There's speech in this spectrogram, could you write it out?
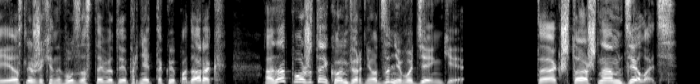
Если же Хинву заставит ее принять такой подарок, она позже тайком вернет за него деньги. Так что ж нам делать?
